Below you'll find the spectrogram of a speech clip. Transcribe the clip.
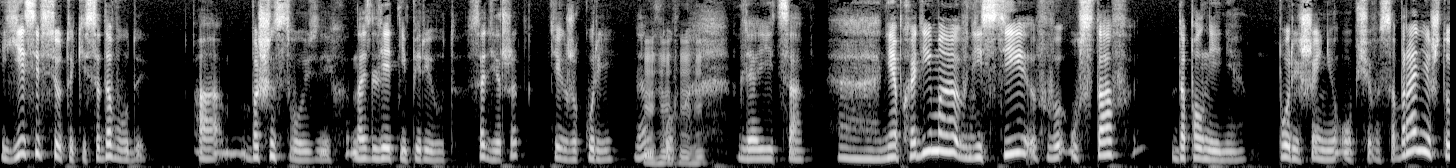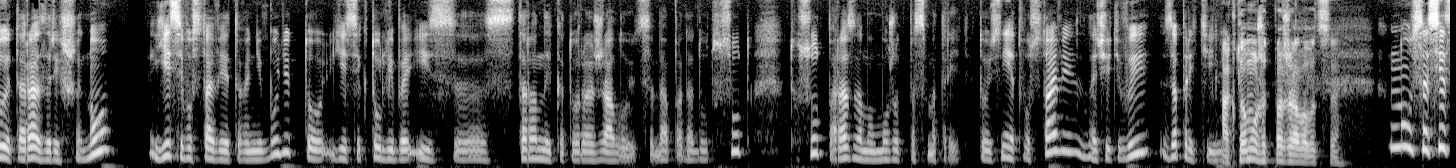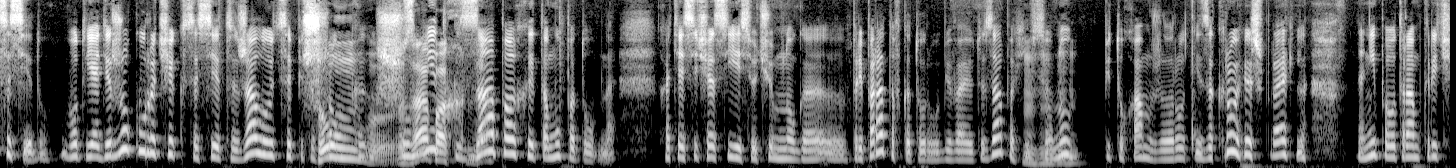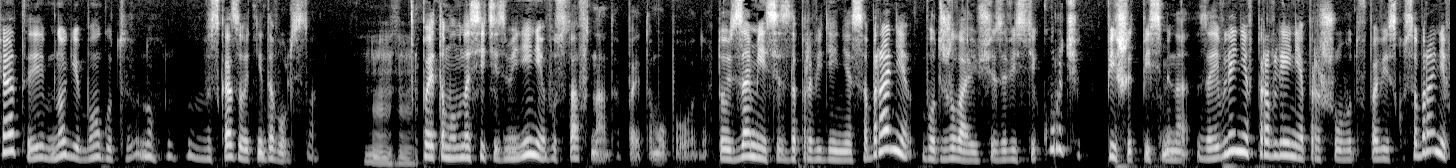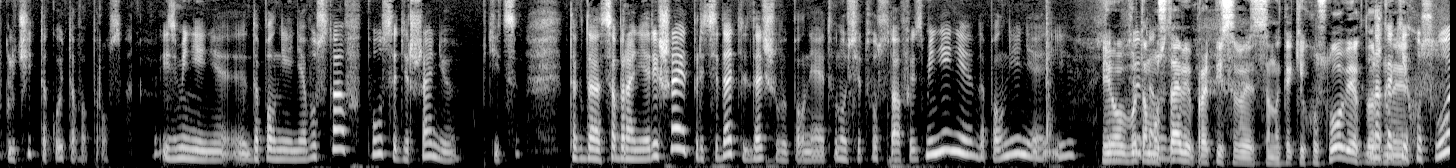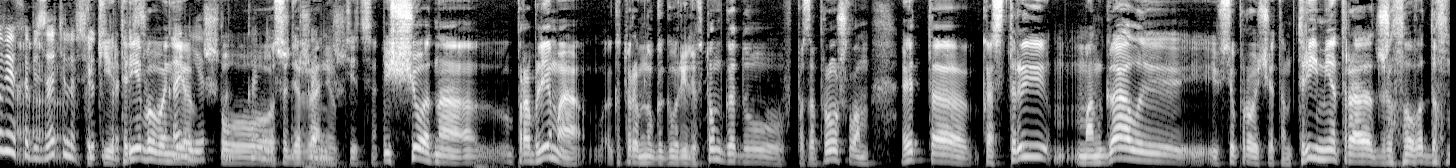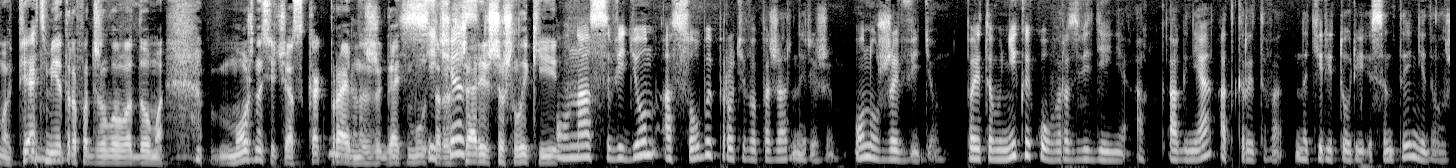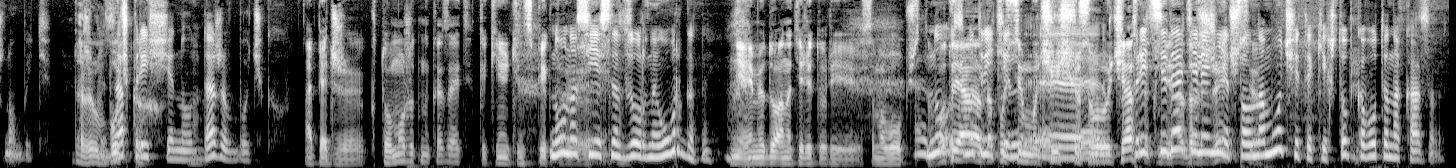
если все-таки садоводы а большинство из них на летний период содержат тех же курей да, угу, угу. для яйца. Э, необходимо внести в устав дополнение по решению общего собрания, что это разрешено. Если в уставе этого не будет, то если кто-либо из э, стороны, которая жалуется, да, подадут в суд, то суд по-разному может посмотреть. То есть нет в уставе, значит, вы запретили. А кто может пожаловаться? Ну, сосед соседу. Вот я держу курочек, сосед жалуется, петушок Шум, шумит, запах, запах да. и тому подобное. Хотя сейчас есть очень много э, препаратов, которые убивают и запах, и угу, все. Ну, петухам же рот не закроешь, правильно? Они по утрам кричат, и многие могут ну, высказывать недовольство. Угу. Поэтому вносить изменения в устав надо по этому поводу. То есть за месяц до проведения собрания, вот желающий завести курочек, пишет письменно заявление в правление, прошу вот в повестку собрания включить такой-то вопрос. Изменение, дополнение в устав по содержанию птицы. Тогда собрание решает, председатель дальше выполняет, вносит в устав изменения, дополнения и И всё, в этом это уставе прописывается, на каких условиях должны… На каких условиях обязательно все Какие это требования конечно, по конечно, содержанию конечно. птицы. Еще одна проблема, о которой много говорили в том году, в позапрошлом, это костры, мангалы и все прочее. Там 3 метра от жилого дома, 5 метров от жилого дома. Можно сейчас как правильно сжигать мусор, сейчас жарить шашлыки? У нас введен особый противопожарный режим. Он уже введен. Поэтому никакого разведения огня открытого на территории СНТ не должно быть. Даже в бочках? Запрещено, а. даже в бочках. Опять же, кто может наказать? Какие-нибудь инспекторы? Ну, у нас есть надзорные органы. Не, я имею в виду а на территории самого общества. Ну, вот я, смотрите, допустим, чищу свой э, участок, мне Председателя нет всё. полномочий таких, чтобы кого-то наказывать.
